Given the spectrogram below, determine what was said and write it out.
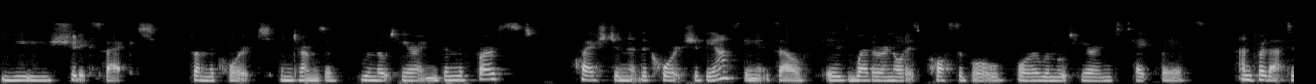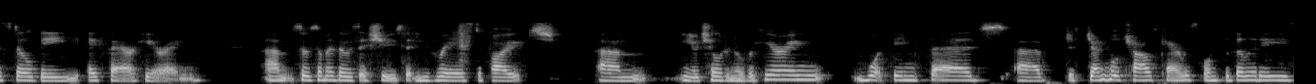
you should expect from the court in terms of remote hearings. And the first question that the court should be asking itself is whether or not it's possible for a remote hearing to take place and for that to still be a fair hearing. Um, so some of those issues that you've raised about um, you know, children overhearing what's being said, uh, just general childcare responsibilities,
